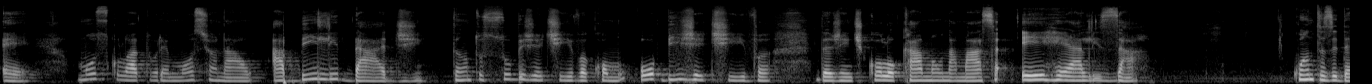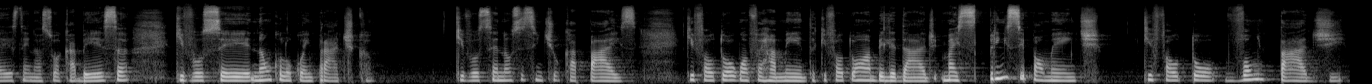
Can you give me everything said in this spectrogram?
é musculatura emocional, habilidade, tanto subjetiva como objetiva, da gente colocar a mão na massa e realizar. Quantas ideias tem na sua cabeça que você não colocou em prática? Que você não se sentiu capaz, que faltou alguma ferramenta, que faltou uma habilidade, mas principalmente que faltou vontade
